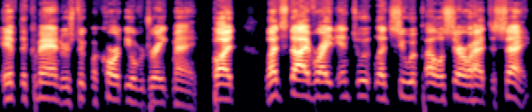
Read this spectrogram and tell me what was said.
if the Commanders took McCarthy over Drake Maye. But let's dive right into it. Let's see what Pelissero had to say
